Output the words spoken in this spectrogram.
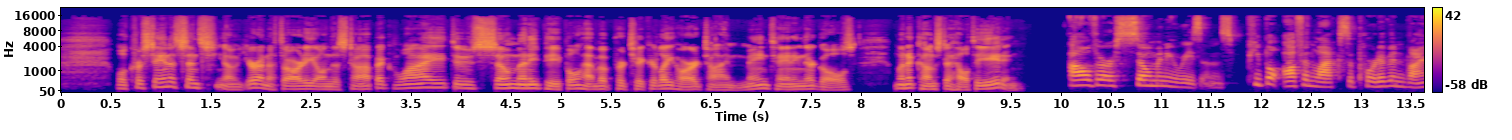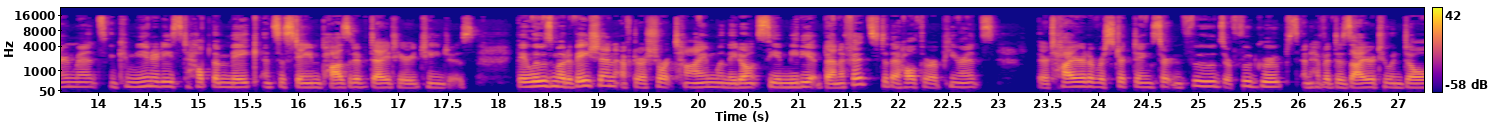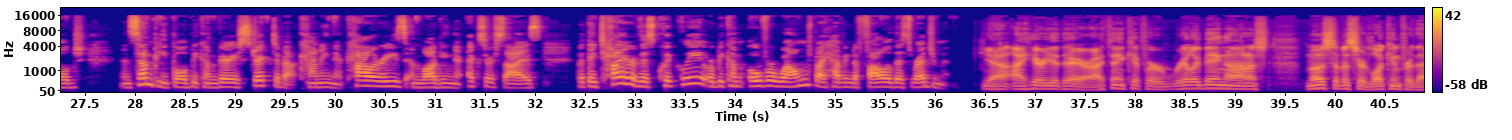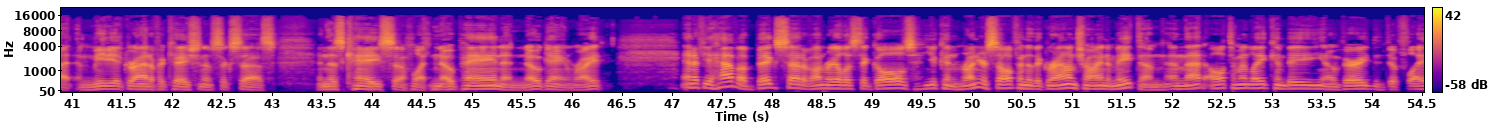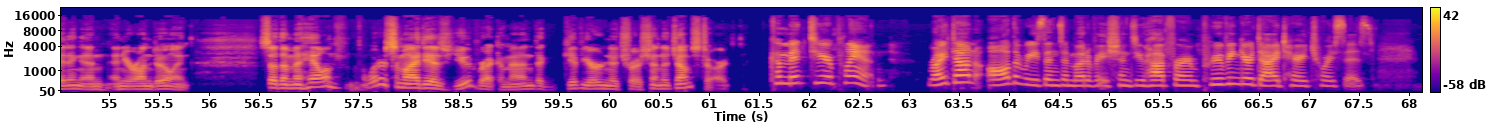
Well, Christina, since you know you're an authority on this topic, why do so many people have a particularly hard time maintaining their goals when it comes to healthy eating? Al, there are so many reasons. People often lack supportive environments and communities to help them make and sustain positive dietary changes. They lose motivation after a short time when they don't see immediate benefits to their health or appearance. They're tired of restricting certain foods or food groups and have a desire to indulge. And some people become very strict about counting their calories and logging their exercise, but they tire of this quickly or become overwhelmed by having to follow this regimen. Yeah, I hear you there. I think if we're really being honest, most of us are looking for that immediate gratification of success. In this case, uh, what, no pain and no gain, right? And if you have a big set of unrealistic goals, you can run yourself into the ground trying to meet them. And that ultimately can be, you know, very deflating and, and your undoing. So then, Mihaela, what are some ideas you'd recommend to give your nutrition a jumpstart? Commit to your plan. Write down all the reasons and motivations you have for improving your dietary choices.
